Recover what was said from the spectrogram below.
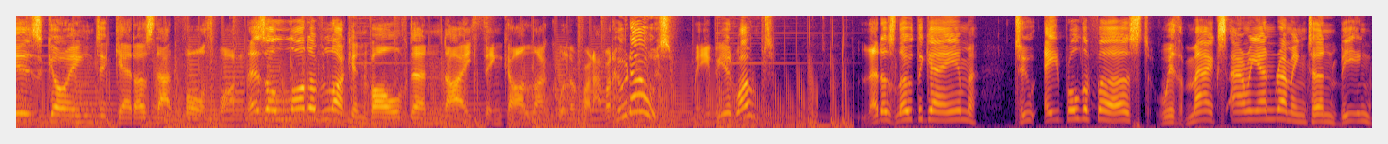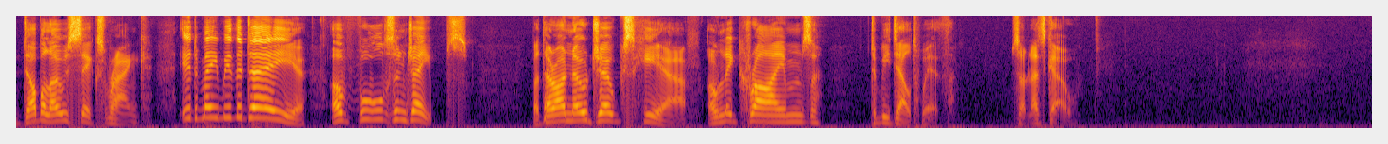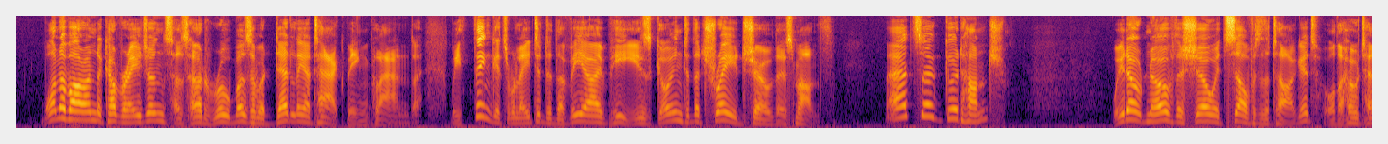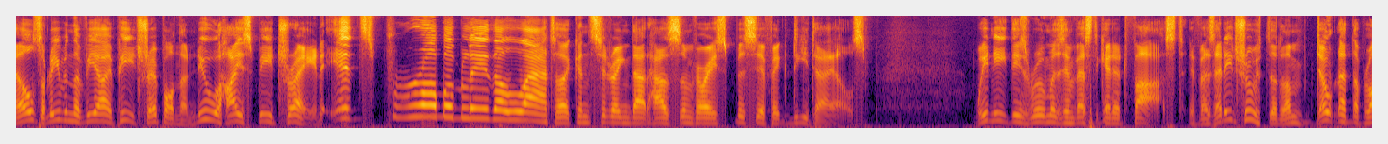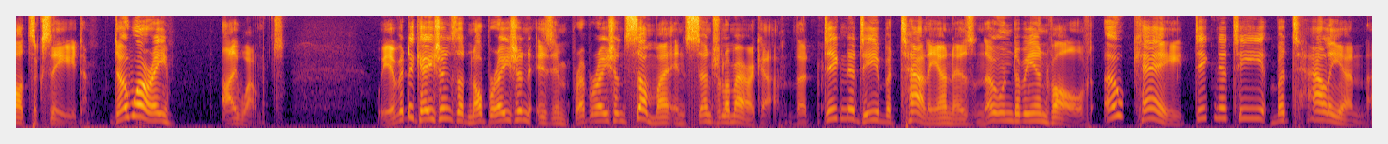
is going to get us that fourth one. There's a lot of luck involved, and I think our luck will have run out. But who knows? Maybe it won't. Let us load the game to April the 1st with Max Ariane Remington being 006 rank. It may be the day of fools and japes. But there are no jokes here, only crimes to be dealt with. So let's go. One of our undercover agents has heard rumors of a deadly attack being planned. We think it's related to the VIPs going to the trade show this month. That's a good hunch. We don't know if the show itself is the target, or the hotels, or even the VIP trip on the new high-speed train. It's probably the latter, considering that has some very specific details. We need these rumors investigated fast. If there's any truth to them, don't let the plot succeed. Don't worry, I won't. We have indications that an operation is in preparation somewhere in Central America. The Dignity Battalion is known to be involved. Okay, Dignity Battalion.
